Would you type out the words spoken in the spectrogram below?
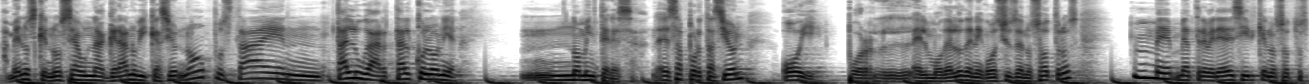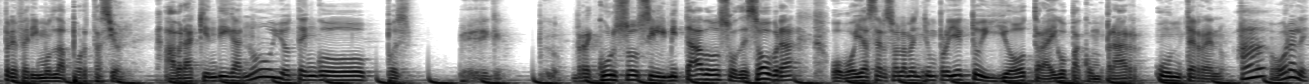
a menos que no sea una gran ubicación, no, pues está en tal lugar, tal colonia. Mm, no me interesa. Esa aportación hoy, por el modelo de negocios de nosotros, me, atrevería a decir que nosotros preferimos la aportación. Habrá quien diga, no, yo tengo, pues, eh, recursos ilimitados o de sobra, o voy a hacer solamente un proyecto y yo traigo para comprar un terreno. Ah, órale.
